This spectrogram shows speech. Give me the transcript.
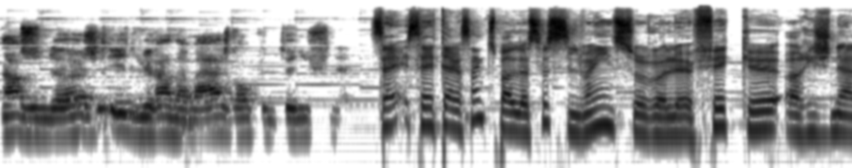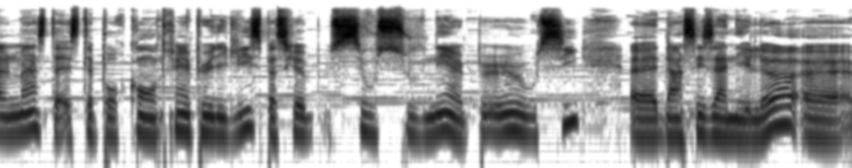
dans une loge et de lui rendre hommage, donc une tenue funèbre. C'est intéressant que tu parles de ça, Sylvain, sur le fait que originalement c'était pour contrer un peu l'Église, parce que si vous vous souvenez un peu aussi, euh, dans ces années-là, euh,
